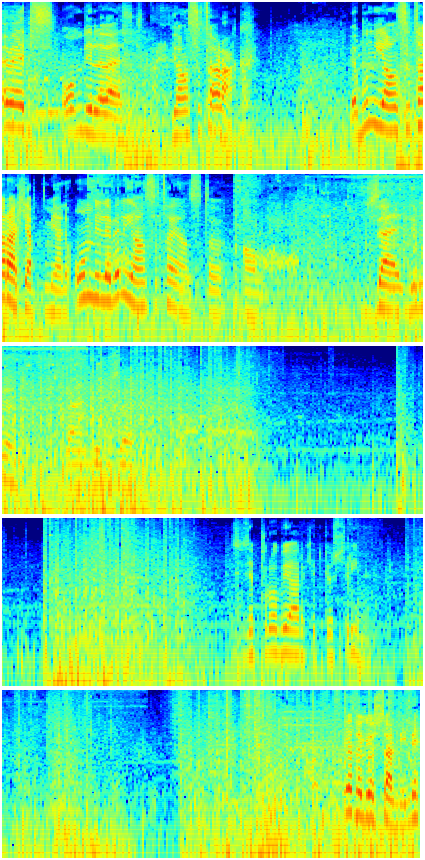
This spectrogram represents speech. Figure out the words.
Evet 11 level yansıtarak ve bunu yansıtarak yaptım yani 11 leveli yansıta yansıta aldım. Güzel değil mi? Bence güzel. Size pro bir hareket göstereyim mi? Ya da göstermeyeyim mi?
